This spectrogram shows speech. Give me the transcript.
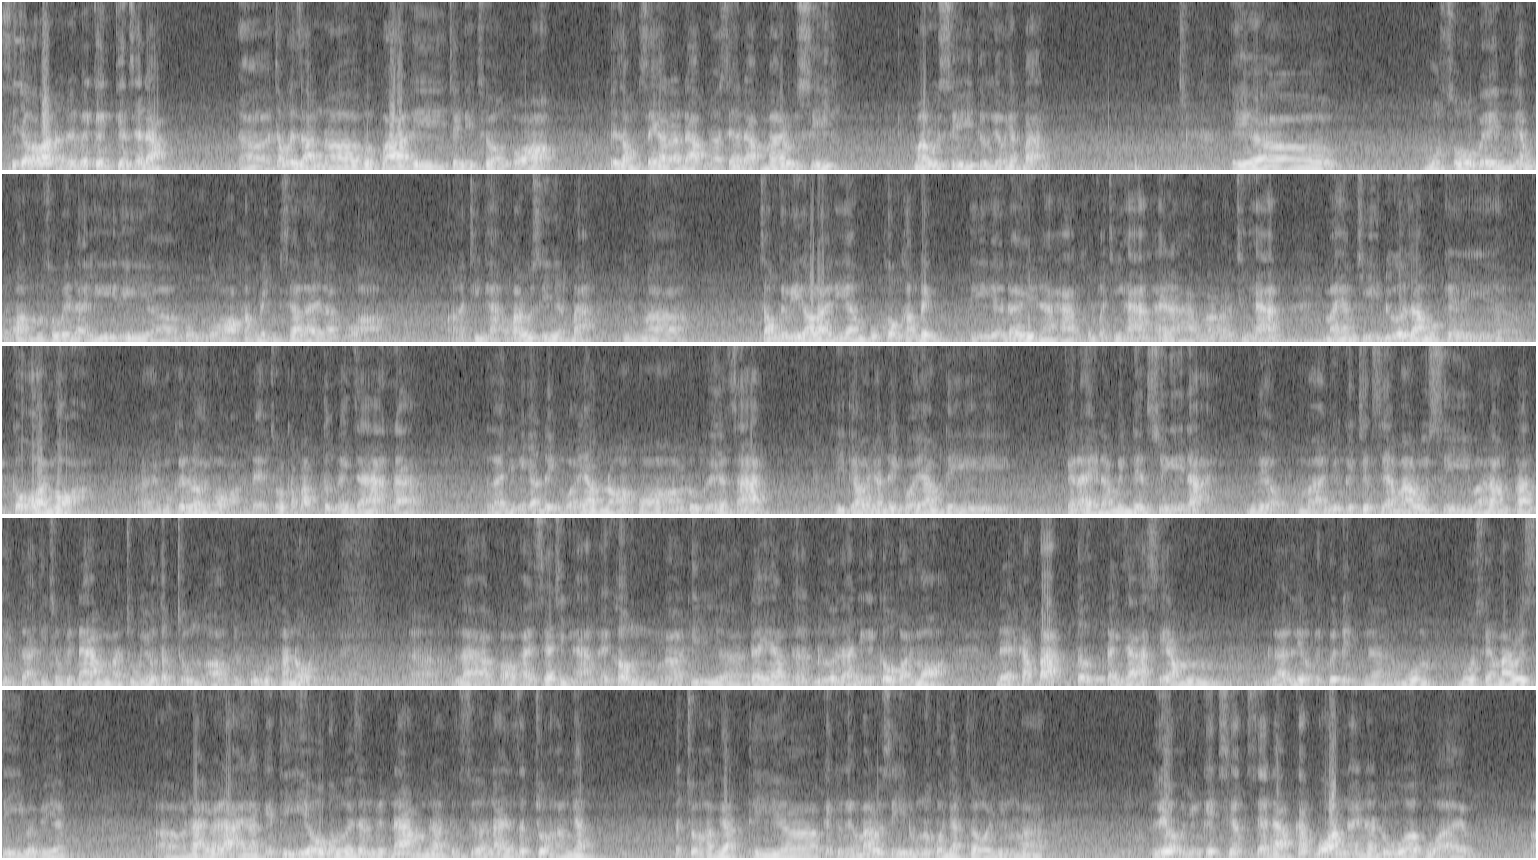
Xin chào các bạn đã đến với kênh Kiên xe đạp. À, Trong thời gian uh, vừa qua thì trên thị trường có cái dòng xe là đạp là xe đạp Marushi Marushi thương hiệu Nhật Bản. Thì uh, một số bên em cũng hỏi một số bên đại lý thì uh, cũng có khẳng định xe này là của uh, chính hãng Marushi Nhật Bản. Nhưng mà trong cái video này thì em cũng không khẳng định thì đây là hàng không phải chính hãng hay là hàng uh, chính hãng mà em chỉ đưa ra một cái, cái câu hỏi ngỏ đấy, một cái lời ngỏ để cho các bác tự đánh giá là là những cái nhận định của em nó có đúng hay là sai. Thì theo nhận định của em thì cái này là mình nên suy nghĩ lại liệu mà những cái chiếc xe Maruti và đang bán thị tại thị trường Việt Nam mà chủ yếu tập trung ở cái khu vực Hà Nội à, là có phải xe chính hãng hay không thì à, đây em sẽ đưa ra những cái câu hỏi ngỏ để các bác tự đánh giá xem là liệu cái quyết định là mua mua xe Maruti bởi vì uh, lại nói lại là cái thị hiếu của người dân Việt Nam là từ xưa đến nay rất chuộng hàng Nhật. Rất chuộng hàng Nhật thì uh, cái thương hiệu Maruti đúng nó của Nhật rồi nhưng mà liệu những cái chiếc xe đạp carbon hay là đua của uh,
